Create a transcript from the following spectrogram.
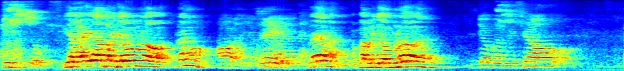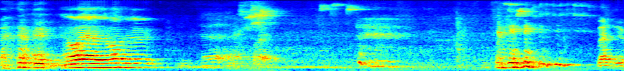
Aduh. Ya, ya, abah jomblo. Nang. Oh, jadi Nah, abah jomblo. coba bisa. Ngelel emang. Eh, Bye.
